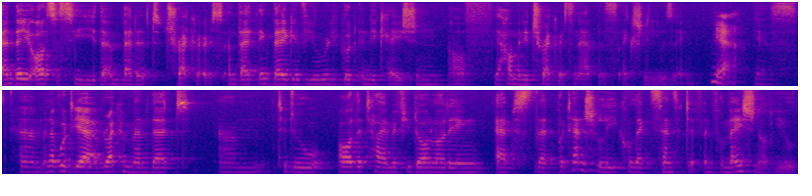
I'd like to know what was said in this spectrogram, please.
And there you also see the embedded trackers. And I think they give you a really good indication of yeah, how many trackers an app is actually using. Yeah. Yes. Um, and I would yeah recommend that um, to do all the time if you're downloading apps that potentially collect sensitive information of you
